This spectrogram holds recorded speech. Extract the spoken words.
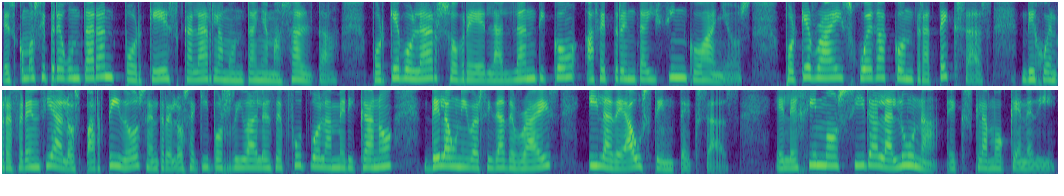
es como si preguntaran por qué escalar la montaña más alta, por qué volar sobre el Atlántico hace 35 años, por qué Rice juega contra Texas, dijo en referencia a los partidos entre los equipos rivales de fútbol americano de la Universidad de Rice y la de Austin, Texas. Elegimos ir a la Luna, exclamó Kennedy.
